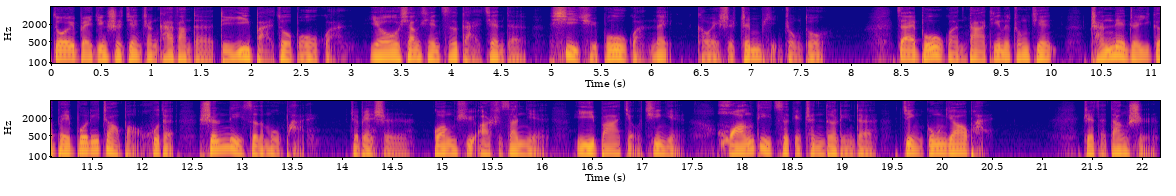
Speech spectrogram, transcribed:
作为北京市建成开放的第一百座博物馆，由香贤祠改建的戏曲博物馆内可谓是珍品众多。在博物馆大厅的中间，陈列着一个被玻璃罩保护的深绿色的木牌，这便是光绪二十三年（一八九七年）皇帝赐给陈德林的进宫腰牌。这在当时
